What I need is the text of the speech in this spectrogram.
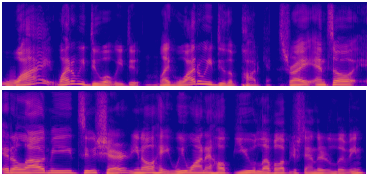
why why do we do what we do? Mhm. Like why do we do the podcast, right? And so it allowed me to share, you know, hey, we want to help you level up your standard of living,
